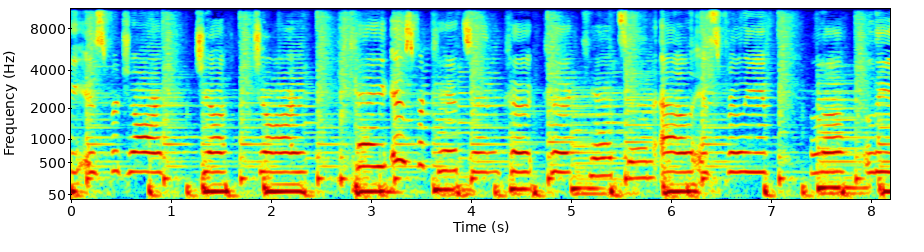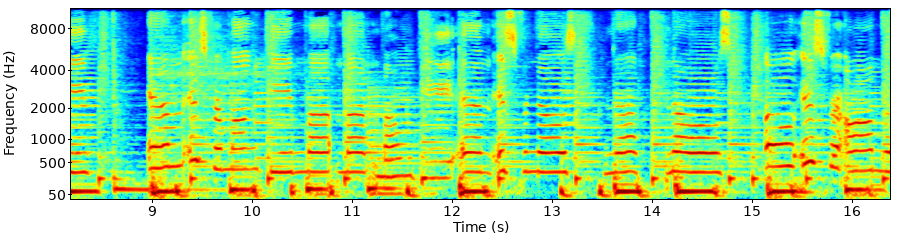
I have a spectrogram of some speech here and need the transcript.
J is for jar, j, jar. K is for kitten, k, k, kitten. L is for leaf, l, leaf. M is for monkey, m, m, monkey. N is for nose, n, nose. O is for omelet.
